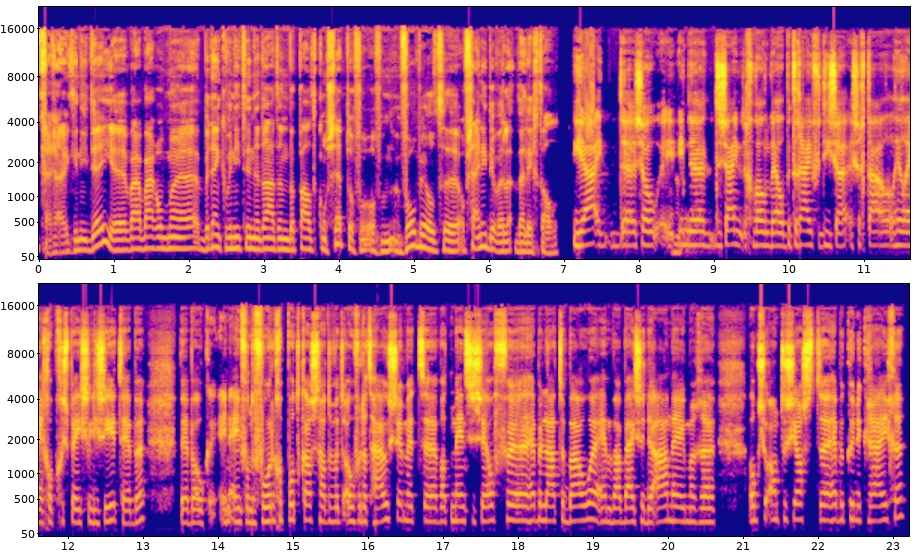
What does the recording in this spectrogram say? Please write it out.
Ik krijg eigenlijk een idee. eh, waar, waarom eh, bedenken we niet inderdaad een bepaald concept of, of een, een voorbeeld? eh, of zijn die er wel, wellicht al? Ja, de, zo in de, er zijn gewoon wel bedrijven die zich daar al heel erg op gespecialiseerd hebben. We hebben ook in een van de vorige podcasts hadden we het over dat huizen met wat mensen zelf hebben laten bouwen. En waarbij ze de aannemer ook zo enthousiast hebben kunnen krijgen.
